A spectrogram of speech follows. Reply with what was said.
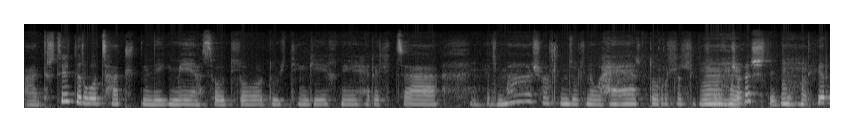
а тэртээ дэргүү цааталт нийгмийн асуудлууд, үе тэнгийнхний харилцаа гэж маш олон зүйл нөгөө хайр дурлал гэж явж байгаа шүү дээ. Тэгэхээр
